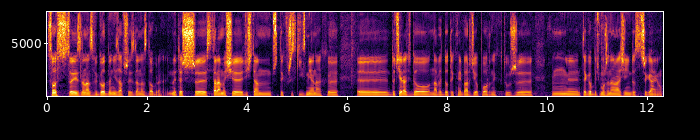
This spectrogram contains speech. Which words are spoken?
coś, co jest dla nas wygodne, nie zawsze jest dla nas dobre. My też e, staramy się gdzieś tam przy tych wszystkich zmianach docierać do, nawet do tych najbardziej opornych, którzy mm, tego być może na razie nie dostrzegają.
